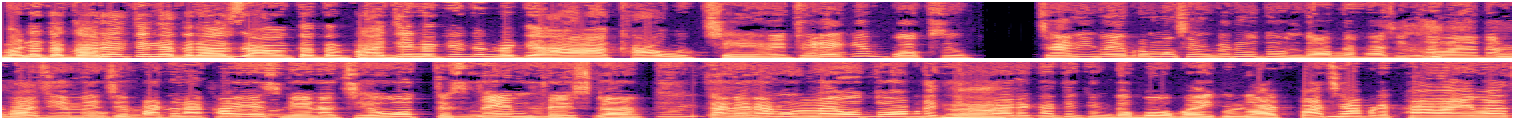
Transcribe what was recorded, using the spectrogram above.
મને તો ઘરે છે ને તો રસ આવતો તો ભાજી નું કીધું ને કે હા ખાવું જ છે. ઘરે કેમ પહોંચશું જાનીભાઈ પ્રમોશન કર્યું હતું ને તો આપણે ભાજી ખાવા આવ્યા હતા ભાજી અમે જે પાટણા ખાઈએ છીએ ને એના જેવો જ સેમ ટેસ્ટ આવે. કાલે રાહુલ લાવ્યો તો આપણે કેટલારે ખાધી હતી તો બહુ ભાઈ કીધું આજ પાછા આપણે ખાવા આવ્યા.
